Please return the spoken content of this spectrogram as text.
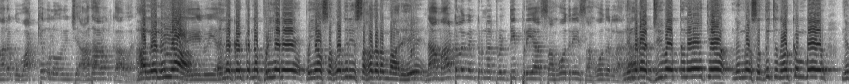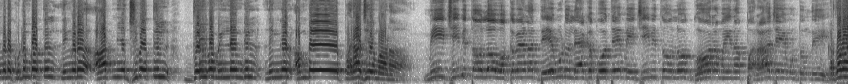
మనకు వాక్యములో నుంచి ఆధారం కావాలి ഹല്ലേലൂയ ഹല്ലേലൂയ. എന്നെ കേൾക്കുന്ന പ്രിയരെ പ്രിയ സഹോദരി സഹോദരന്മാരെ నా మాటలు వింటున్నటువంటి ప్రియ సహోదరి సహోదరులారా നിങ്ങളുടെ ജീവിതത്തിലേക്ക് നിങ്ങൾ ശ്രദ്ധിച്ചു നോക്കുമ്പോൾ നിങ്ങളുടെ കുടുംബത്തിൽ നിങ്ങളുടെ ആത്മീയ ജീവിതത്തിൽ ദൈവമില്ലെങ്കിൽ നിങ്ങൾ അമ്പേ പരാജയമാണ് మీ జీవితంలో ఒకవేళ దేవుడు లేకపోతే మీ జీవితంలో ఘోరమైన పరాజయం ఉంటుంది കർത്താവ്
